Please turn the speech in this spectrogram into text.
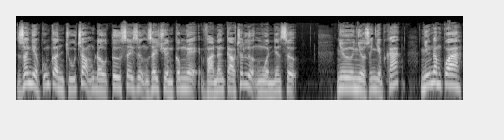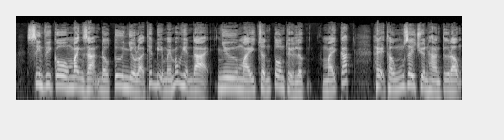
doanh nghiệp cũng cần chú trọng đầu tư xây dựng dây chuyền công nghệ và nâng cao chất lượng nguồn nhân sự. Như nhiều doanh nghiệp khác, những năm qua, Sinvico mạnh dạn đầu tư nhiều loại thiết bị máy móc hiện đại như máy chấn tôn thủy lực, máy cắt, hệ thống dây chuyền hàn tự động.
